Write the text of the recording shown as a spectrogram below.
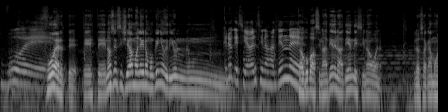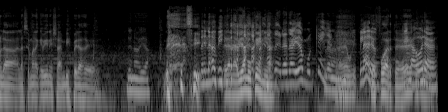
Bueno. Fuerte. Este, no sé si llegamos al negro moqueño que tiene un... un- Creo que sí, a ver si nos atiende. Está ocupado, si nos atiende, nos atiende, y si no, bueno, lo sacamos la, la semana que viene ya en vísperas de... De Navidad. sí, De Navidad. de la Navidad muqueña. de la Navidad muqueña. Claro. Qué fuerte, Que ¿eh? es ahora,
